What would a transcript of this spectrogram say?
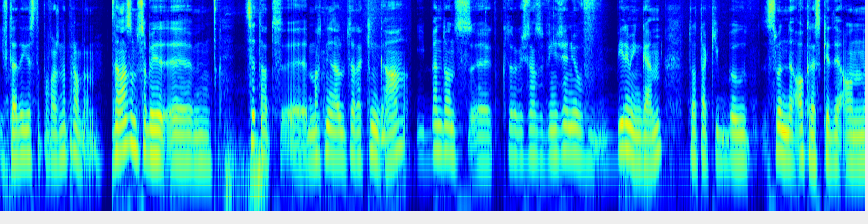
I wtedy jest to poważny problem. Znalazłem sobie cytat y, Martina Luthera Kinga i będąc y, któregoś razu w więzieniu w Birmingham, to taki był słynny okres, kiedy on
